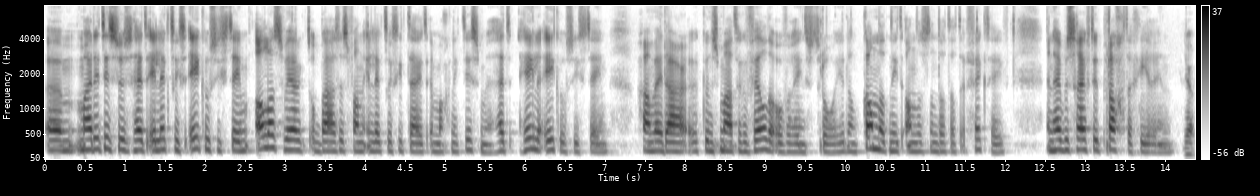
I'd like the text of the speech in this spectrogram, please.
Ehm, maar dit is dus het elektrisch ecosysteem. Alles werkt op basis van elektriciteit en magnetisme. Het hele ecosysteem. Gaan wij daar eh, kunstmatige velden overheen strooien, dan kan dat niet anders dan dat dat effect heeft. En hij beschrijft dit prachtig hierin. Ja.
